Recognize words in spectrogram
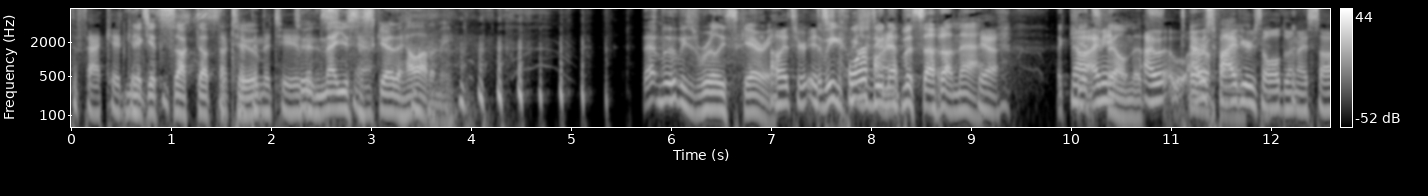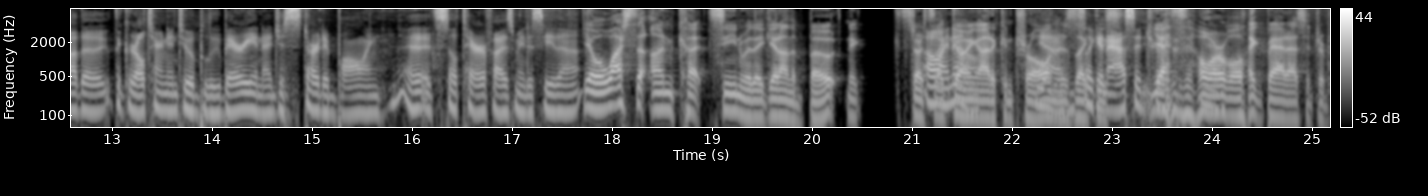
the fat kid gets, it gets sucked up sucked the tube. in the tube. Dude, and that used to scare the hell out of me. that movie's really scary. Oh, it's it's we, we should do an episode on that. Yeah. A kids No, I mean, film that's I, I was five years old when I saw the, the girl turn into a blueberry, and I just started bawling. It still terrifies me to see that. Yeah, well, watch the uncut scene where they get on the boat and it starts Oh, like going out of control. Yeah, and there's it's like, like an these- acid Yeah, it's a horrible, like bad acid trip.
